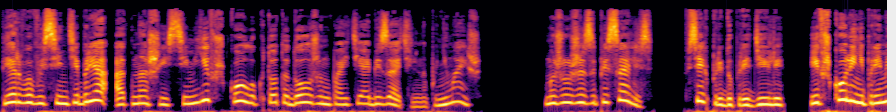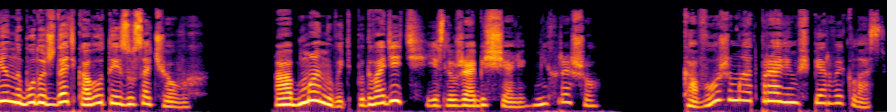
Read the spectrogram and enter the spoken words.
Первого сентября от нашей семьи в школу кто-то должен пойти обязательно, понимаешь? Мы же уже записались, всех предупредили, и в школе непременно будут ждать кого-то из Усачевых. А обманывать, подводить, если уже обещали, нехорошо. Кого же мы отправим в первый класс?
